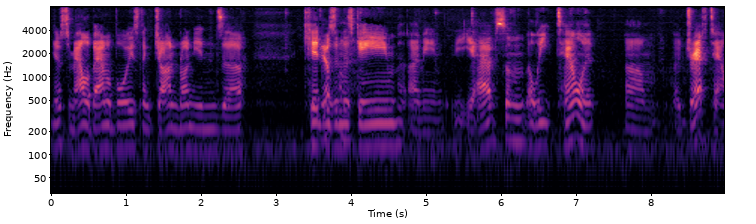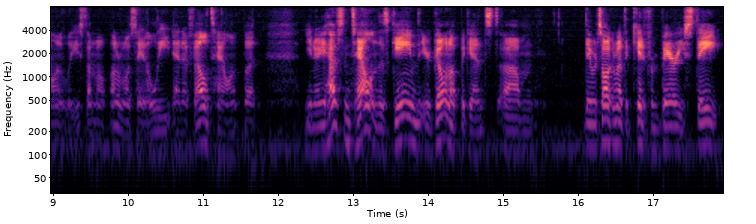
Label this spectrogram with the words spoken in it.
you know some Alabama boys. I think Jon Runyan's uh, kid was in this game. I mean, you have some elite talent, um, uh, draft talent at least. I'm not, I don't want to say elite NFL talent, but you know you have some talent in this game that you're going up against. Um, they were talking about the kid from Barry State,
